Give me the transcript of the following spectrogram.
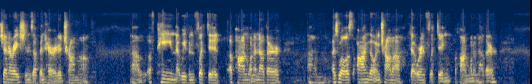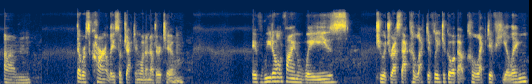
generations of inherited trauma, uh, of pain that we've inflicted upon one another, um, as well as ongoing trauma that we're inflicting upon one another, um, that we're currently subjecting one another to if we don't find ways to address that collectively, to go about collective healing,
